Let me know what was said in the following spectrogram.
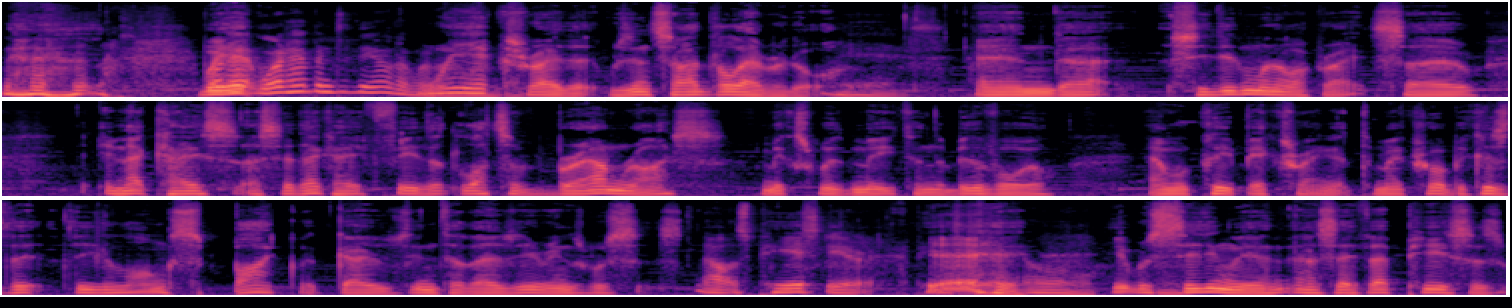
What, We- ha- what happened to the other one? We x rayed it, it was inside the Labrador. Yes. And uh, she didn't want to operate. So, in that case, I said, okay, feed it lots of brown rice mixed with meat and a bit of oil, and we'll keep x raying it to make sure. Because the, the long spike that goes into those earrings was Oh, it's pierced ear. Yeah, pierced ear. Oh. it was hmm. sitting there. And I said, if that pierces,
